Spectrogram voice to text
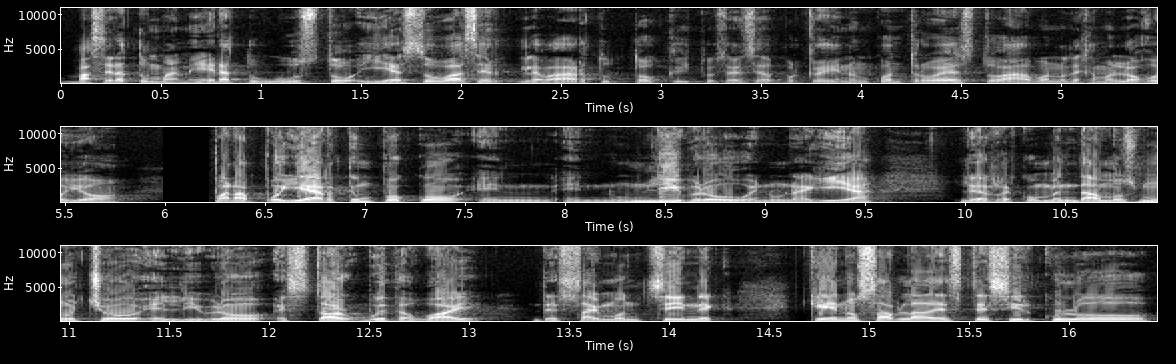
va a ser a tu manera, a tu gusto, y eso va a ser, le va a dar tu toque y tu esencia, porque oye, no encuentro esto, ah, bueno, déjame lo hago yo. Para apoyarte un poco en, en un libro o en una guía, les recomendamos mucho el libro Start with a Why de Simon Sinek, que nos habla de este círculo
